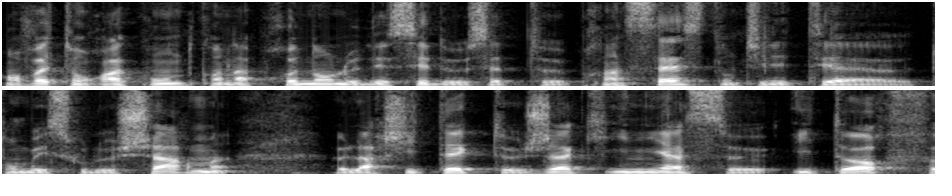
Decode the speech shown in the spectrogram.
En fait, on raconte qu'en apprenant le décès de cette princesse, dont il était euh, tombé sous le charme, euh, l'architecte Jacques Ignace Itorf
